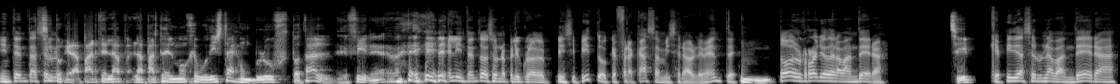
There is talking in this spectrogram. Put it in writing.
Intenta hacer. Sí, porque la parte, la, parte del monje budista es un bluff total. Es decir, el intento de hacer una película del Principito que fracasa miserablemente. Mm. Todo el rollo de la bandera. Sí. Que pide hacer una bandera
